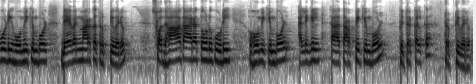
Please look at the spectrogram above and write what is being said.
കൂടി ഹോമിക്കുമ്പോൾ ദേവന്മാർക്ക് തൃപ്തി വരും. കൂടി ഹോമിക്കുമ്പോൾ അല്ലെങ്കിൽ തർപ്പിക്കുമ്പോൾ പിതൃക്കൾക്ക് തൃപ്തി വരും.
